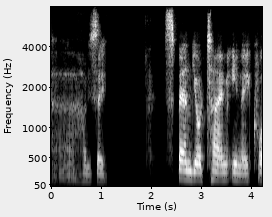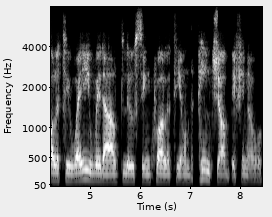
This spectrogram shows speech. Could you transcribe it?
uh, how do you say spend your time in a quality way without losing quality on the paint job if you know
